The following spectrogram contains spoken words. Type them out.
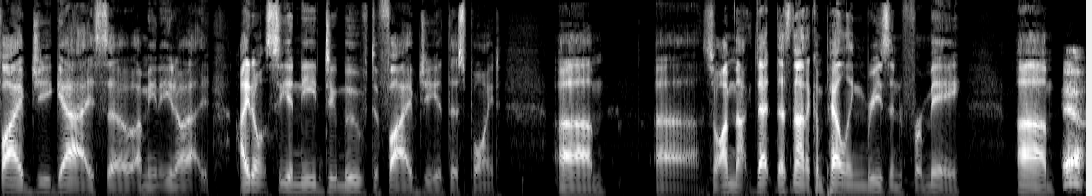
5G guy, so I mean, you know, I, I don't see a need to move to 5G at this point. Um, uh, so I'm not that that's not a compelling reason for me. Um, Yeah.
